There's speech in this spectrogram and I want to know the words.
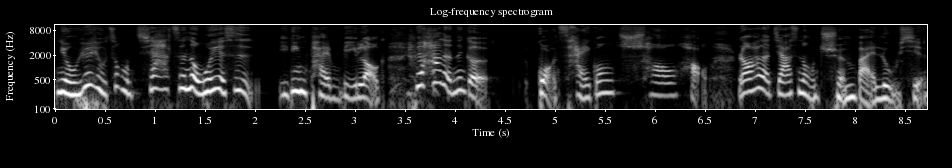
纽约有这种家，真的我也是一定拍 vlog，因为他的那个。光采光超好，然后他的家是那种全白路线，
